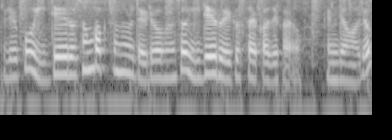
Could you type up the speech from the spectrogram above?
그리고 이대로 삼각존으로 내려오면서 이대로 애교살까지 가요. 굉장하죠?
